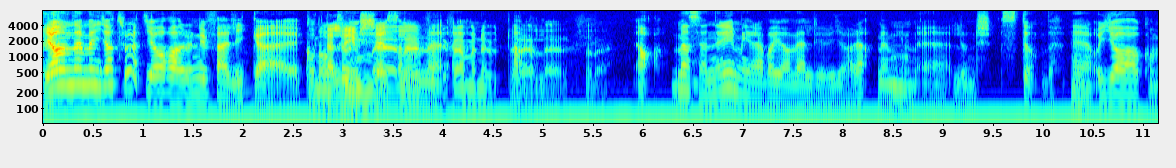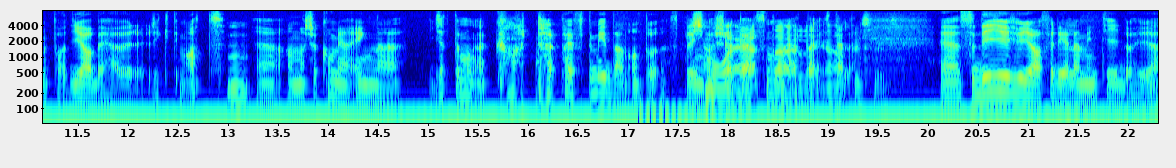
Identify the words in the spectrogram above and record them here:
ja, nej, men jag tror att jag har ungefär lika korta Någon timme luncher som... eller 45 minuter ja. eller sådär. Ja, men sen är det ju mera vad jag väljer att göra med min eh, lunchstund. Eh, och jag har kommit på att jag behöver riktig mat. Mm. Eh, annars så kommer jag ägna jättemånga kvartar på eftermiddagen åt att springa och köpa Småäta ja, istället. precis. Eh, Så det är ju hur jag fördelar min tid och hur jag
